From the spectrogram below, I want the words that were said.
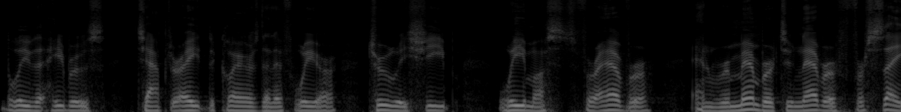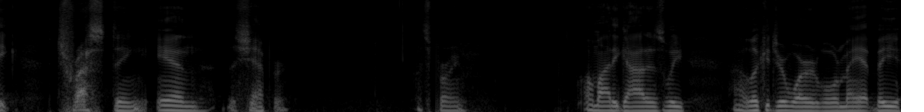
I believe that Hebrews chapter 8 declares that if we are truly sheep, we must forever and remember to never forsake trusting in the shepherd. Let's pray. Almighty God, as we uh, look at your word, Lord, may it be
